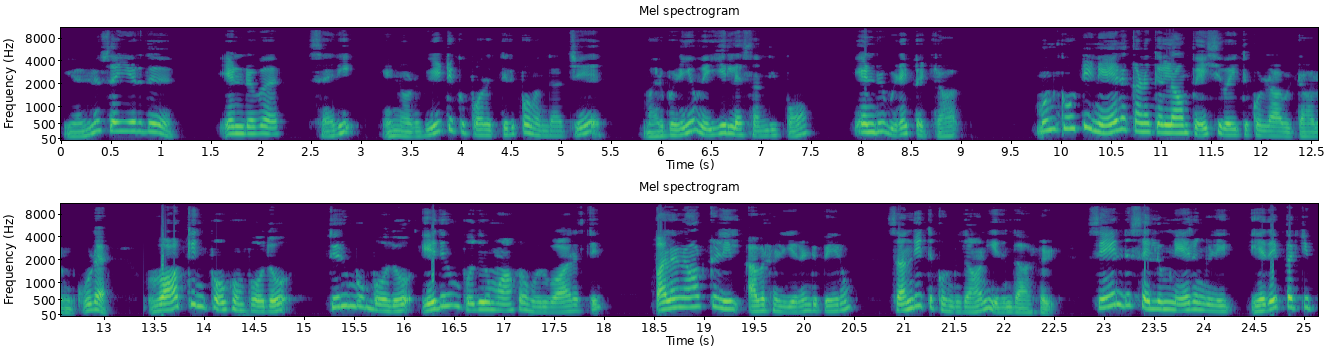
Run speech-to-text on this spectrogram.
என்ன செய்யறது? என்றவர் சரி என்னோட வீட்டுக்கு போற திருப்பம் வந்தாச்சு. மறுபடியும் வெயில்ல சந்திப்போம் என்று விடை பெற்றார். முன்கூட்டி நேர கணக்கெல்லாம் பேசி வைத்துக் கொள்ளாவிட்டாலும் கூட வாக்கிங் போகும் போதோ திரும்பும் போதோ எதுவும் புதுமாக ஒரு வாரத்தில் பல நாட்களில் அவர்கள் இரண்டு பேரும் சந்தித்துக் கொண்டுதான் இருந்தார்கள். சேர்ந்து செல்லும் நேரங்களில் எதை பற்றி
